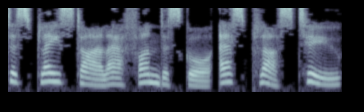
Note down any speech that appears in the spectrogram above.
display style f underscore s plus 2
